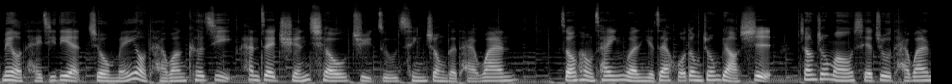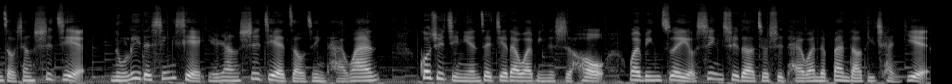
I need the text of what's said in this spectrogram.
没有台积电就没有台湾科技和在全球举足轻重的台湾。”总统蔡英文也在活动中表示：“张忠谋协助台湾走向世界，努力的心血也让世界走进台湾。过去几年在接待外宾的时候，外宾最有兴趣的就是台湾的半导体产业。”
